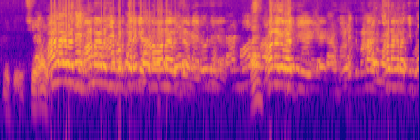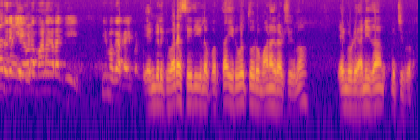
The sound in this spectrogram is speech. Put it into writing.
இன்னைக்கு நிச்சயமா. மாநகராட்சி மாநகராட்சி பொறுத்த வரைக்கும் எத்தனை மாநகராட்சி? கைப்பற்றீங்க மாநகராட்சி. ஆமா, அனைத்து மாநகர மாநகராட்சி பொறுத்த வரைக்கும் எவ்வளவு மாநகராட்சி திமுக கைப்பற்றும் எங்களுக்கு வர செய்திகளை பொறுத்தா இருபத்தோரு மாநகராட்சிகளும் எங்களுடைய அணிதான் வெற்றி பெறும்.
